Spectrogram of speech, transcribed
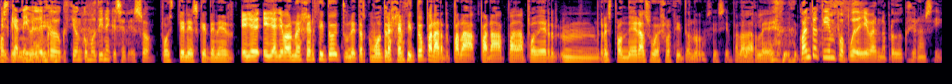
Es que a nivel de tiene- producción, ¿cómo tiene que ser eso? Pues tienes que tener. Ella, ella lleva un ejército y tú netas como otro ejército para, para, para, para poder mm, responder a su ejército, ¿no? Sí, sí, para darle. ¿Cuánto tiempo puede llevar una producción así?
